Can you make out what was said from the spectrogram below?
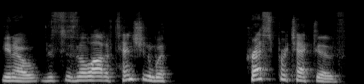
you know, this is a lot of tension with press protective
